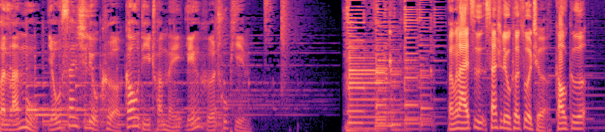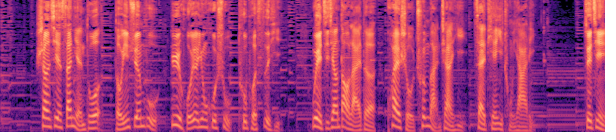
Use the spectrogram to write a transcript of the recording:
本栏目由三十六氪高低传媒联合出品。本文来自三十六氪作者高歌。上线三年多，抖音宣布日活跃用户数突破四亿，为即将到来的快手春晚战役再添一重压力。最近，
